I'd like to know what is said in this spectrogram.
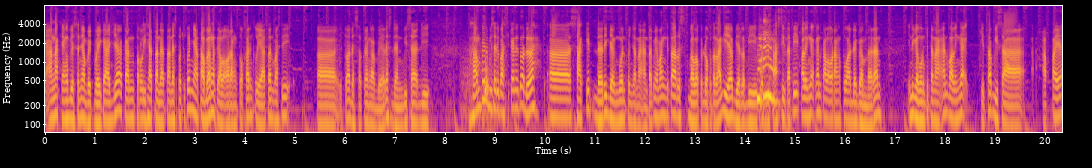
ke anak yang biasanya baik-baik aja akan terlihat tanda-tanda seperti itu kan nyata banget kalau orang tua kan kelihatan pasti uh, itu ada sesuatu yang nggak beres dan bisa di hampir bisa dipastikan itu adalah uh, sakit dari gangguan pencernaan. Tapi memang kita harus bawa ke dokter lagi ya biar lebih lebih pasti. Tapi paling nggak kan kalau orang tua ada gambaran ini gangguan pencernaan paling nggak kita bisa apa ya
